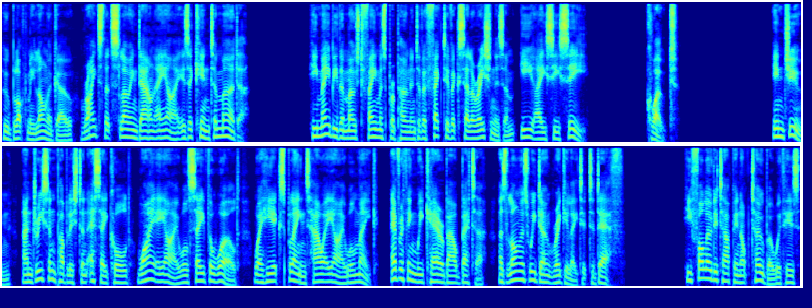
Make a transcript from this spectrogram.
who blocked me long ago, writes that slowing down AI is akin to murder. He may be the most famous proponent of effective accelerationism, EACC. Quote. In June, Andreessen published an essay called Why AI Will Save the World, where he explains how AI will make everything we care about better, as long as we don't regulate it to death. He followed it up in October with his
